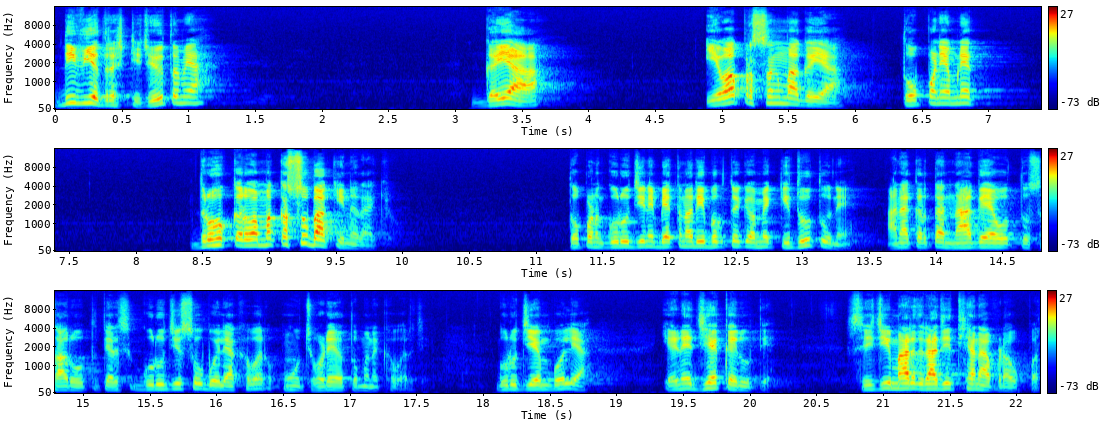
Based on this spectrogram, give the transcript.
દિવ્ય દ્રષ્ટિ, જોયું તમે આ? ગયા, એવા પ્રસંગમાં ગયા, તો પણ એમણે દ્રોહ કરવામાં કશું બાકી ન રાખ્યું. તો પણ ગુરુજીને બે ત્રણ હરિભક્તો કે અમે કીધું તું ને, આના કરતાં ના ગયા હોત તો સારું હતું. ત્યારે ગુરુજી શું બોલ્યા ખબર? હું જોડે હતો, મને ખબર છે. ગુરુજી એમ બોલ્યા, એણે જે કર્યું તે, શ્રીજી મહારાજ રાજી થયા ને આપણા ઉપર.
